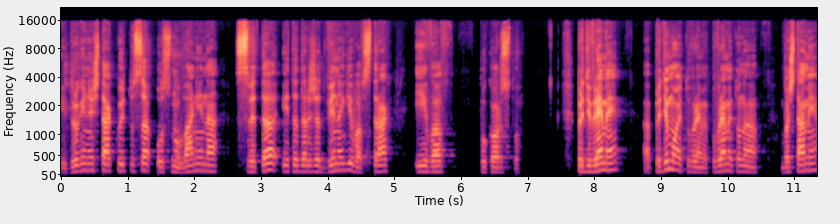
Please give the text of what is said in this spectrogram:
и други неща, които са основани на света и те държат винаги в страх и в покорство. Преди време, преди моето време, по времето на баща ми,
